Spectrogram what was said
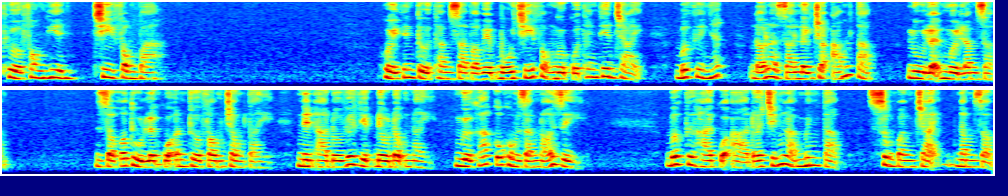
Thừa phong hiên, chi phong ba. Huệ thiên tử tham gia vào việc bố trí phòng ngự của thanh thiên trại bước thứ nhất đó là ra lệnh cho ám tạp lùi lại mười lăm dặm. Do có thủ lệnh của ân thừa phong trong tay nên à đối với việc điều động này người khác cũng không dám nói gì. Bước thứ hai của ả đó chính là minh tạp xung quanh trại năm dặm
